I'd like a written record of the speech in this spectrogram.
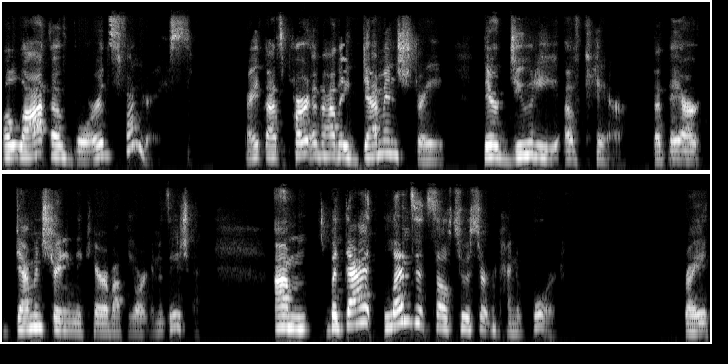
a lot of boards fundraise, right? That's part of how they demonstrate their duty of care, that they are demonstrating they care about the organization. Um, but that lends itself to a certain kind of board, right?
